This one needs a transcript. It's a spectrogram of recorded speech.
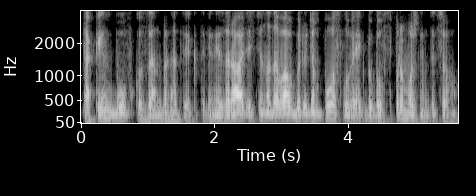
Таким був кузен Бенедикт. Він із радістю надавав би людям послуги, якби був спроможним до цього.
